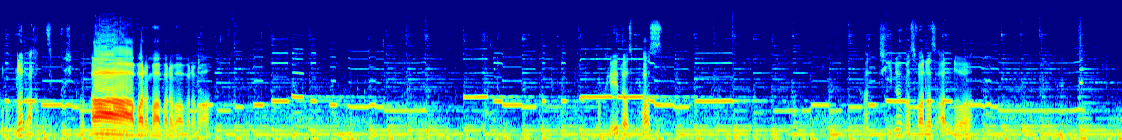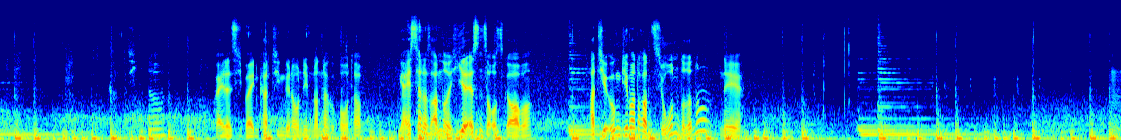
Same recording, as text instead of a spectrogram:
Und 178. Ah, warte mal, warte mal, warte mal. Okay, das passt. Kantine, was war das andere? Kantine. Geil, dass ich beiden Kantinen genau nebeneinander gebaut habe. Wie heißt denn das andere? Hier, Essensausgabe. Hat hier irgendjemand Rationen drin? Nee. Hm.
